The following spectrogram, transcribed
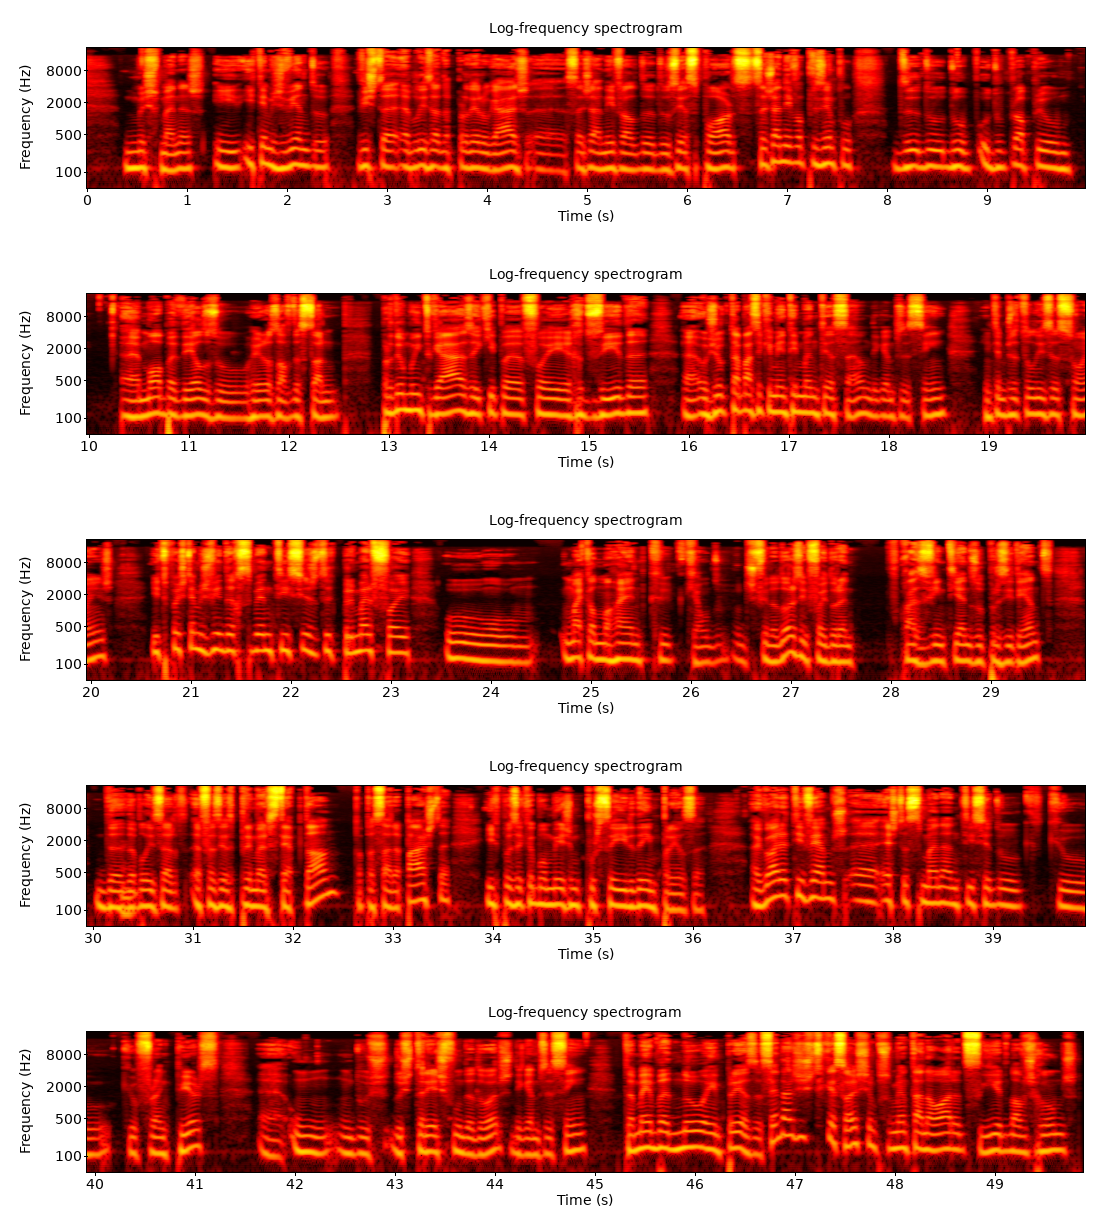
de umas semanas e, e, temos vendo, visto a Blizzard a perder o gás, uh, seja a nível de, dos esportes, seja a nível, por exemplo, de, do, do, do, próprio uh, MOBA deles, o Heroes of the Storm. Perdeu muito gás, a equipa foi reduzida, uh, o jogo está basicamente em manutenção, digamos assim, em termos de atualizações. E depois temos vindo a receber notícias de que primeiro foi o Michael Mohan, que, que é um dos fundadores e foi durante quase 20 anos o presidente da, da Blizzard a fazer primeiro step down para passar a pasta e depois acabou mesmo por sair da empresa. Agora tivemos uh, esta semana a notícia do que o, que o Frank Pierce, uh, um, um dos, dos três fundadores, digamos assim, também abandonou a empresa sem dar justificações, simplesmente está na hora de seguir novos rumos.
